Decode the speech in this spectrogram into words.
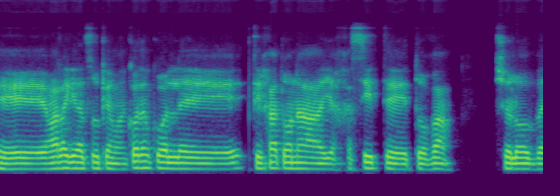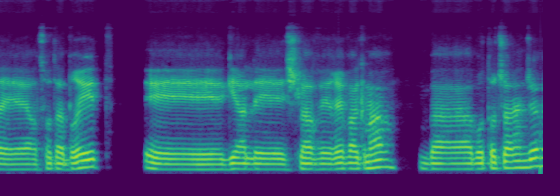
אה, מה להגיד על צוקרמן? קודם כל פתיחת עונה יחסית טובה שלו בארצות הברית. הגיע לשלב רבע הגמר באותו צ'אלנג'ר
